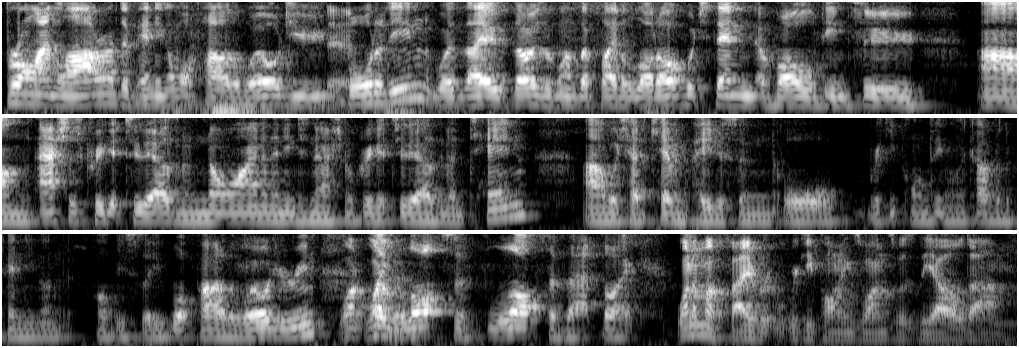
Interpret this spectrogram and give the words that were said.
Brian Lara, depending on what part of the world you Yeah. bought it in. Were they those are the ones I played a lot of, which then evolved into um, Ashes Cricket 2009, and then International Cricket 2010, uh, which had Kevin Pietersen or Ricky Ponting on the cover, depending on obviously what part of the world you're in. One- Played lots of lots of that. Like One of my favourite Ricky Ponting's ones was the old um,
